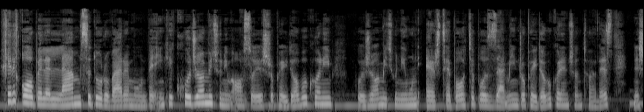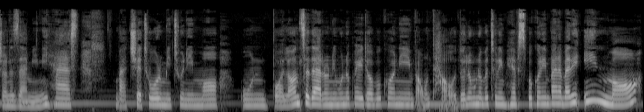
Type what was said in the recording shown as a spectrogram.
خیلی قابل لمس دورورمون به اینکه کجا می‌تونیم آسایش رو پیدا بکنیم کجا می‌تونیم اون ارتباط با زمین رو پیدا بکنیم چون تارس نشان زمینی هست. و چطور می‌تونیم ما اون بالانس درونیمون رو پیدا بکنیم و اون تعادلمون رو بتونیم حفظ بکنیم. بنابراین این ماه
